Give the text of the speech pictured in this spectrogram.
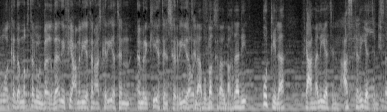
مؤكدا مقتل البغدادي في عملية عسكرية أمريكية سرية دولة أبو بكر البغدادي قتل في عملية عسكرية سرية.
